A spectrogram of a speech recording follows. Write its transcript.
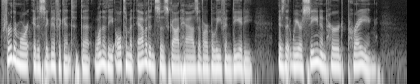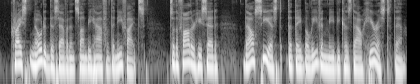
Furthermore, it is significant that one of the ultimate evidences God has of our belief in deity is that we are seen and heard praying. Christ noted this evidence on behalf of the Nephites. To the Father he said, Thou seest that they believe in me because thou hearest them.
